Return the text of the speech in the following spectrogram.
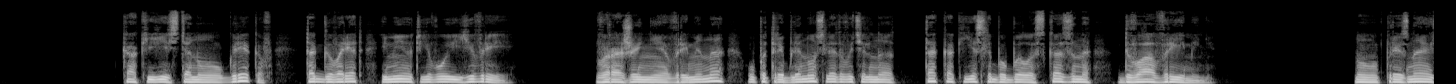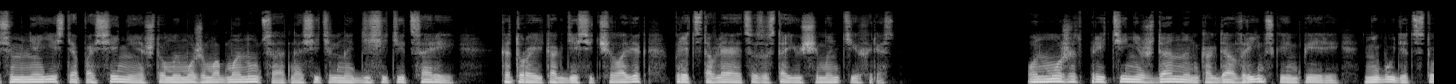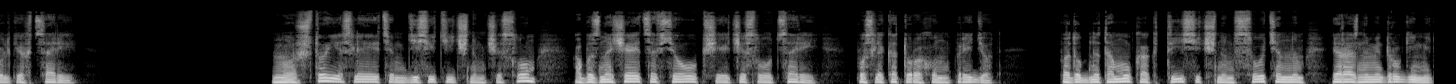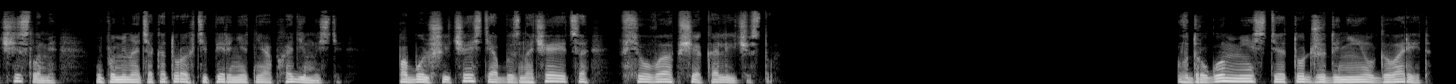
Как есть оно у греков, так, говорят, имеют его и евреи. Выражение «времена» употреблено, следовательно, так, как если бы было сказано «два времени». Но, признаюсь, у меня есть опасение, что мы можем обмануться относительно десяти царей, которые, как десять человек, представляется застающим Антихрист. Он может прийти нежданным, когда в Римской империи не будет стольких царей. Но что, если этим десятичным числом – обозначается все общее число царей, после которых он придет, подобно тому, как тысячным, сотенным и разными другими числами, упоминать о которых теперь нет необходимости, по большей части обозначается все вообще количество. В другом месте тот же Даниил говорит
